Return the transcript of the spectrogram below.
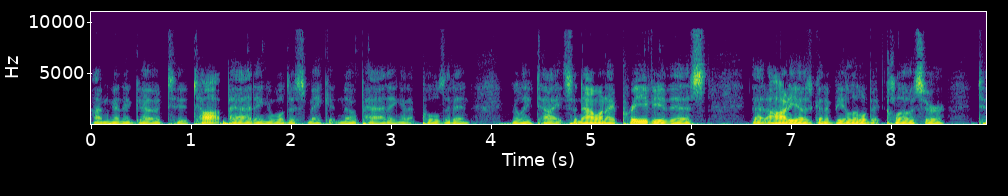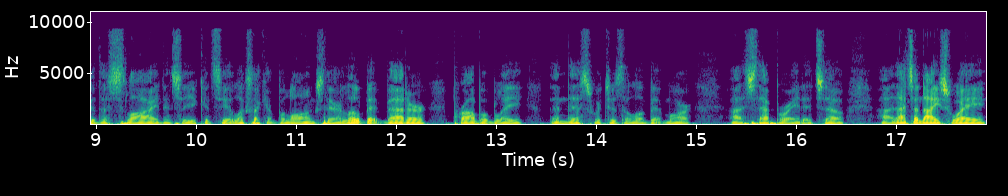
I'm going to go to top padding and we'll just make it no padding and it pulls it in really tight. So now when I preview this that audio is going to be a little bit closer to the slide and so you can see it looks like it belongs there. A little bit better probably than this which is a little bit more uh, separated. So uh, that's a nice way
